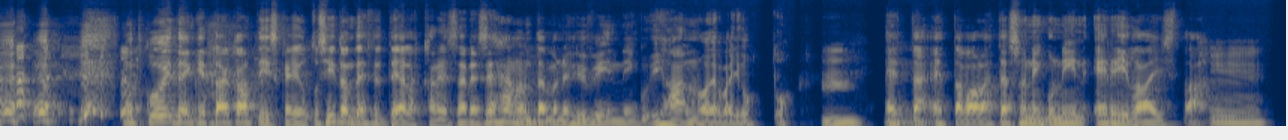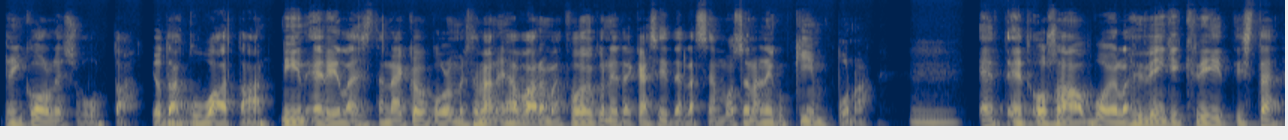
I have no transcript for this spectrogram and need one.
Mutta kuitenkin tämä katiska juttu, siitä on tehty telkkarisarja. Sehän on tämmöinen hyvin niin kuin ihannoiva juttu. Mm. Että, että tavallaan että tässä on niin, kuin niin erilaista mm. rikollisuutta, jota kuvataan niin erilaisista näkökulmista. Mä en ihan varma, että voiko niitä käsitellä semmoisena niin kimppuna. Mm. Että et osa voi olla hyvinkin kriittistä,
